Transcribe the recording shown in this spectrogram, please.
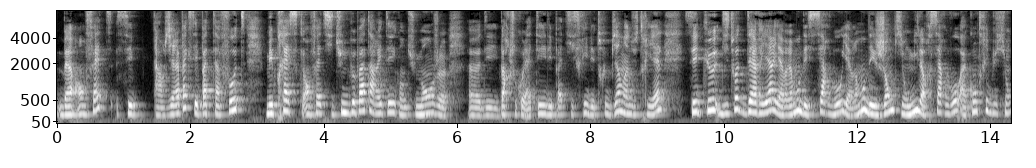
ben en fait c'est alors je dirais pas que c'est pas de ta faute, mais presque en fait. Si tu ne peux pas t'arrêter quand tu manges des barres chocolatées, des pâtisseries, des trucs bien industriels, c'est dis-toi que derrière il y a vraiment des cerveaux, il y a vraiment des gens qui ont mis leur cerveau à contribution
